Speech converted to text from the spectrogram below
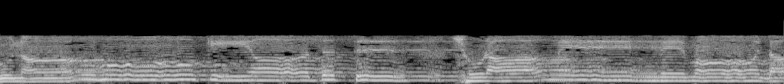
گناہوں کی عادت چھڑا میرے مولا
